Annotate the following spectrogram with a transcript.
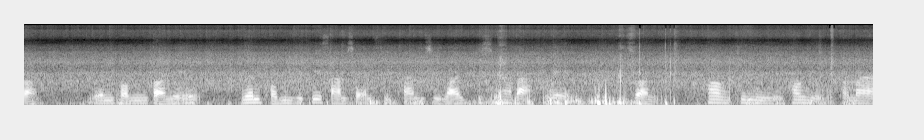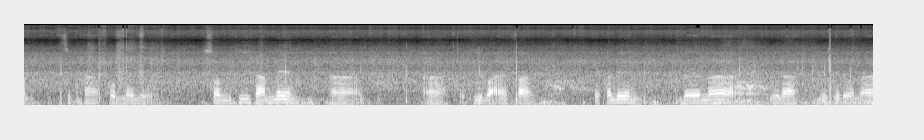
ก่อน เงินผมตอนนี้เงินผมอยู่ที่3 4 4 4 2 5 บาทเองส่วนห้องที่มีห้องอยู่ประมาณ 15 คนนั่นเองส่วนวิธีการเล่น อ่า อ่าจะที่บายให้ฟังจะก็เล่นเดินหน้านี่นะนี่คือเดินหน้า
